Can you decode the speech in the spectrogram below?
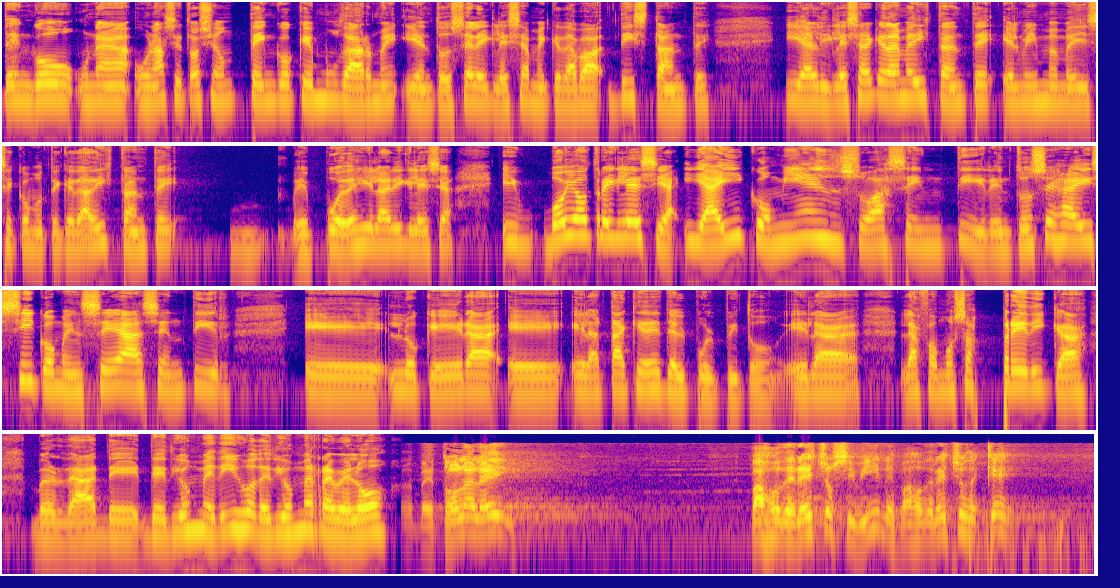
Tengo una, una situación, tengo que mudarme y entonces la iglesia me quedaba distante. Y a la iglesia al quedarme distante, él mismo me dice, como te queda distante, eh, puedes ir a la iglesia. Y voy a otra iglesia y ahí comienzo a sentir. Entonces ahí sí comencé a sentir eh, lo que era eh, el ataque desde el púlpito, era las famosas prédicas, ¿verdad? De, de Dios me dijo, de Dios me reveló. Respetó la ley. Bajo derechos civiles, bajo derechos de qué?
